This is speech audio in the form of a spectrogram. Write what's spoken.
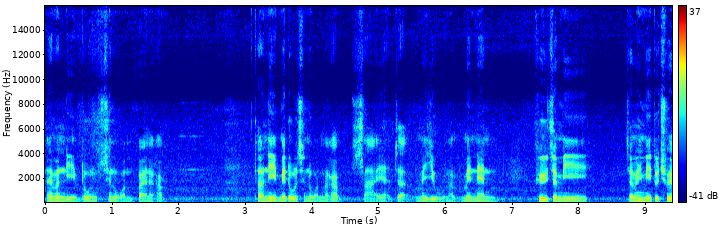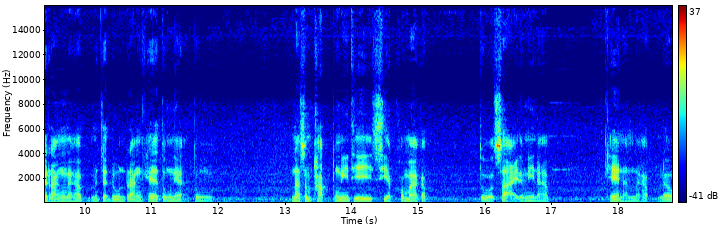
ให้มันหนีบโดนฉนวนไปนะครับ ถ้าหนีบไม่โดนฉนวนนะครับ สายจะไม่อยู่นะไม่แน่น คือจะมีจะไม่มีตัวช่วยรั้งนะครับ มันจะโดนรั้งแค่ตรงเนี้ยตรงหน้าสัมผัสตรงนี้ที่เสียบเข้ามากับ ตัวสายตรงนี้นะครับ แค่นั้นนะครับ แล้ว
